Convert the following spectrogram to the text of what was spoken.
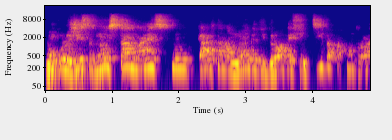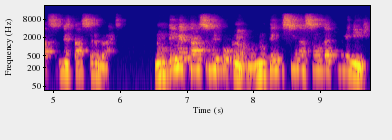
o oncologista não está mais com carta na manga de droga efetiva para controlar essas metástases cerebrais. Não tem metástase no hipocampo, não tem disseminação leptomeníngea.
